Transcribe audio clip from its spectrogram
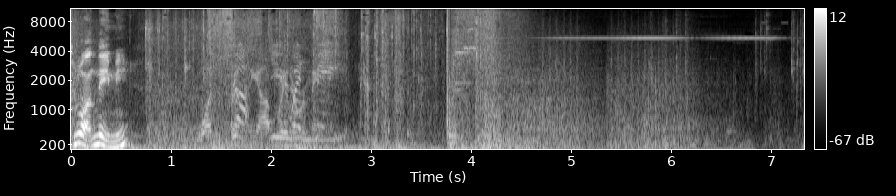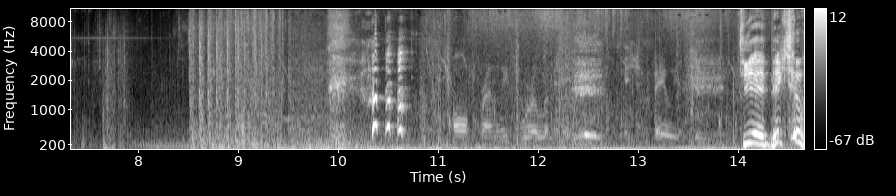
들어왔네 이미. 뒤에 diffuser.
